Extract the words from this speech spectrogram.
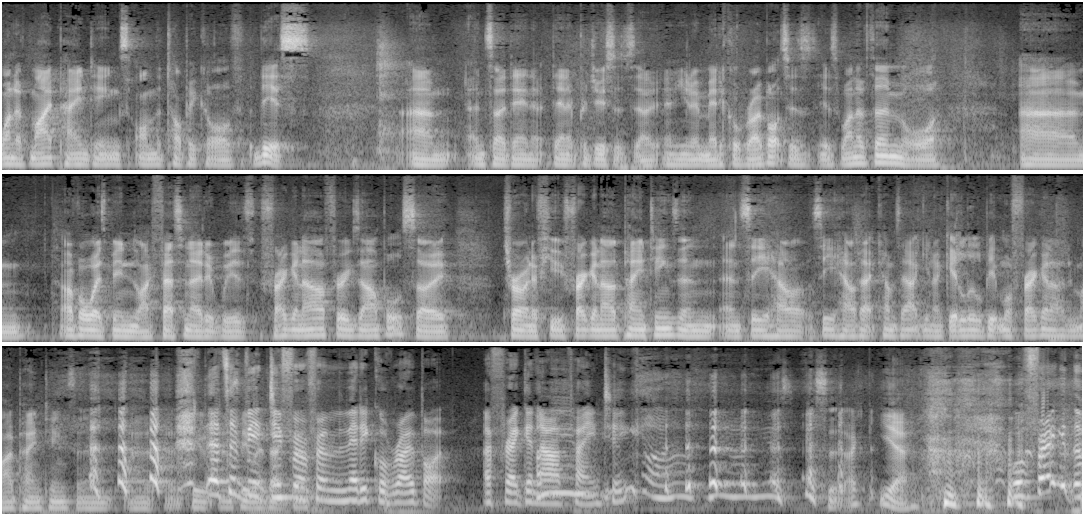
one of my paintings on the topic of this? Um, and so then it, then it produces, uh, and you know, medical robots is, is one of them. Or um, I've always been like fascinated with Fragonard, for example. So throw in a few Fragonard paintings and, and see how see how that comes out. You know, get a little bit more Fragonard in my paintings. And, uh, and see, That's and a bit different from a medical robot. A Fragonard I mean, painting. Uh, yes, yes, uh, yeah. well, Frag- the,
